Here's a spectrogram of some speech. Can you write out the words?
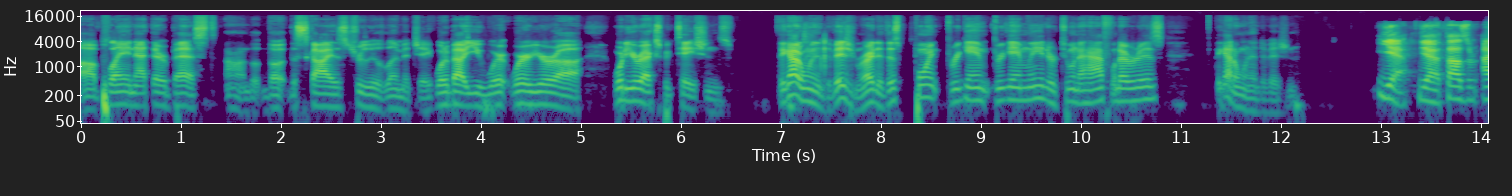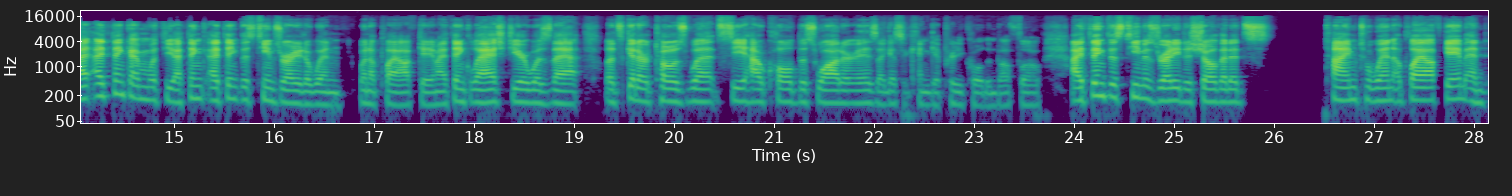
uh, playing at their best, uh, the, the the sky is truly the limit. Jake, what about you? Where where are your uh, what are your expectations? They got to win the division, right? At this point, three game three game lead or two and a half, whatever it is, they got to win a division. Yeah, yeah, thousand. I, I think I'm with you. I think I think this team's ready to win win a playoff game. I think last year was that let's get our toes wet, see how cold this water is. I guess it can get pretty cold in Buffalo. I think this team is ready to show that it's time to win a playoff game, and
